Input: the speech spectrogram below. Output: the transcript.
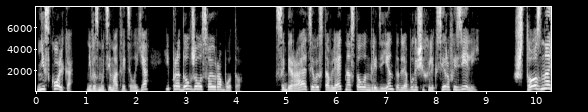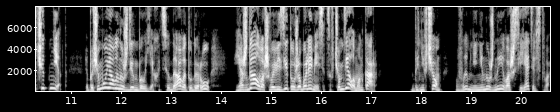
Нисколько!» — невозмутимо ответила я и продолжила свою работу. собирать и выставлять на стол ингредиенты для будущих эликсиров и зелий. Что значит нет? И почему я вынужден был ехать сюда, в эту дыру? Я ждал вашего визита уже более месяца. В чем дело, Монкар? Да ни в чем. Вы мне не нужны, ваше сиятельство,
